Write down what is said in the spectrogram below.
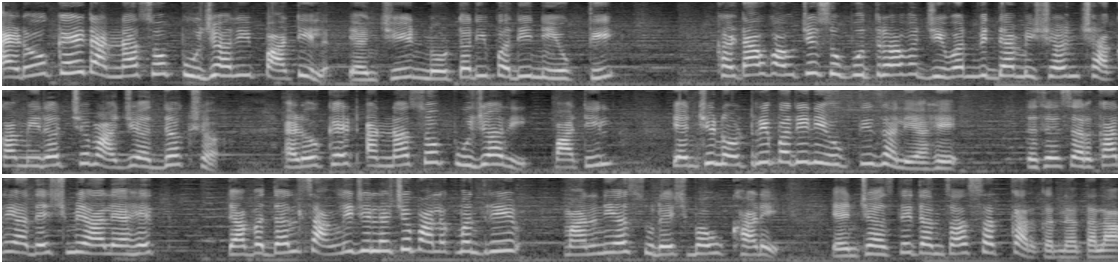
ॲडव्होकेट अण्णासो पुजारी पाटील यांची नोटरीपदी नियुक्ती. खटावगावचे सुपुत्र व जीवनविद्या मिशन शाखा मिरजचे माजी अध्यक्ष ॲडव्होकेट अण्णासो पुजारी पाटील यांची नोटरीपदी नियुक्ती झाली आहे. तसे सरकारी आदेश मिळाले आहेत. त्याबद्दल सांगली जिल्ह्याचे पालकमंत्री माननीय सुरेश भाऊ खाडे यांच्या हस्ते त्यांचा सत्कार करण्यात आला.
